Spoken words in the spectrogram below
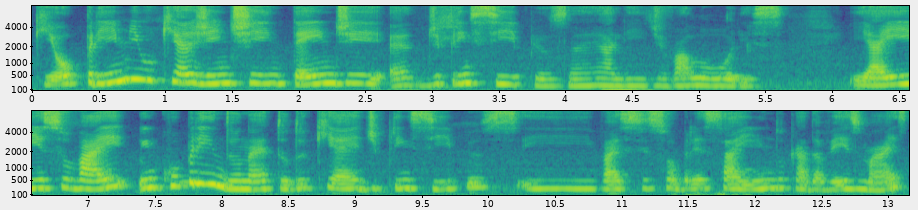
que oprime o que a gente entende é, de princípios, né, ali, de valores. E aí isso vai encobrindo, né, tudo que é de princípios e vai se sobressaindo cada vez mais.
